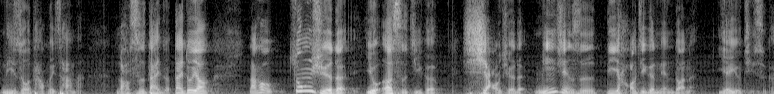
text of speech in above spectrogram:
你说他会差吗？老师带着带队哦。然后中学的有二十几个，小学的明显是低好几个年段的，也有几十个，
